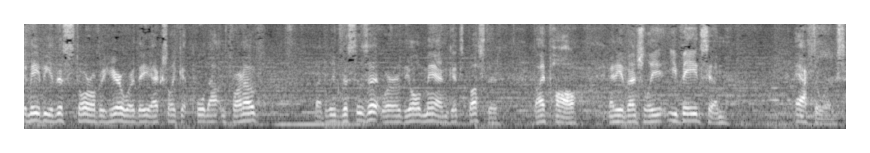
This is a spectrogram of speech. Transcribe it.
it may be this store over here where they actually get pulled out in front of. I believe this is it, where the old man gets busted by Paul, and he eventually evades him afterwards.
